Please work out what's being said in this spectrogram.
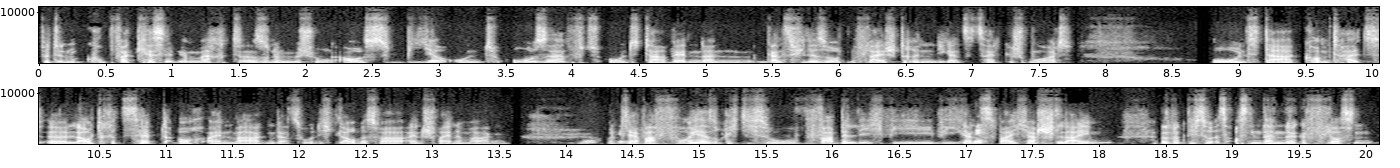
wird in 'nem Kupferkessel gemacht, äh, so 'ne Mischung aus Bier und O-Saft und da werden dann ganz viele Sorten Fleisch drin die ganze Zeit geschmort. Und da kommt halt, äh, laut Rezept auch ein Magen dazu und ich glaube, es war ein Schweinemagen. Ja, Und okay. der war vorher so richtig so wabbelig wie wie ganz weicher Schleim. Also, wirklich so ist auseinandergeflossen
